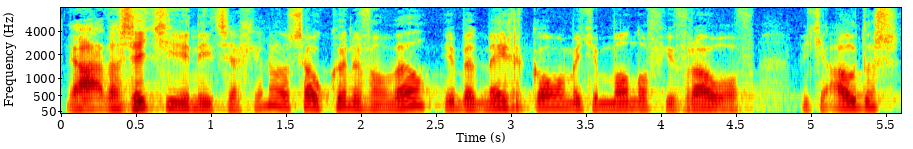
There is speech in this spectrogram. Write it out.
Ja, dan zit je hier niet, zeg je. Nou, dat zou kunnen van wel. Je bent meegekomen met je man of je vrouw of met je ouders.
